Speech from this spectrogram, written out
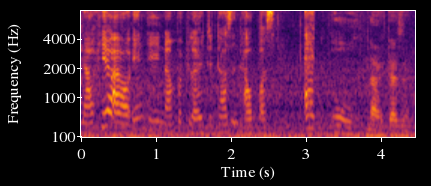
Now here our ND number plate it doesn't help us at all. No, it doesn't.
